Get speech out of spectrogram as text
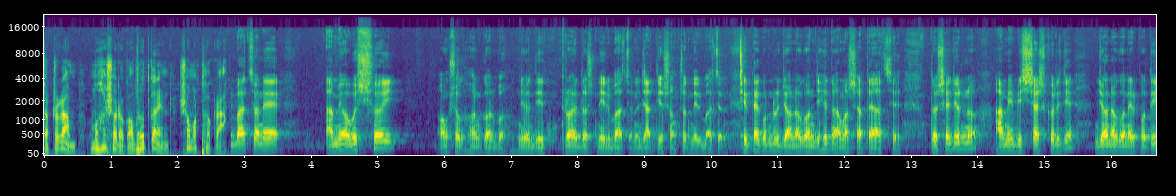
চট্টগ্রাম মহাসড়ক অবরোধ করেন সমর্থকরা। নির্বাচনে আমি অবশ্যই অংশগ্রহণ করব। যদি ত্রয়োদশ নির্বাচনে জাতীয় সংসদ নির্বাচনে সীতাকুণ্ডুর জনগণ যেহেতু আমার সাথে আছে তো সেজন্য আমি বিশ্বাস করি যে জনগণের প্রতি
